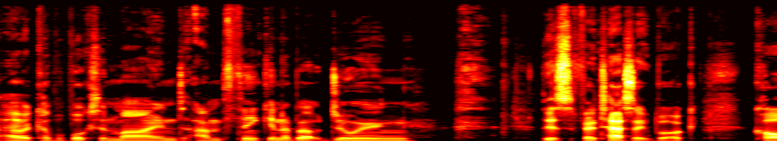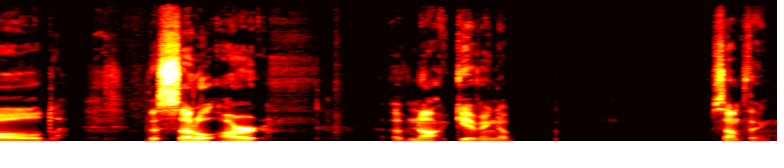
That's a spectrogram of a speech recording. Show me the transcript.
i have a couple books in mind. I'm thinking about doing this fantastic book called The Subtle Art of Not Giving a Something.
